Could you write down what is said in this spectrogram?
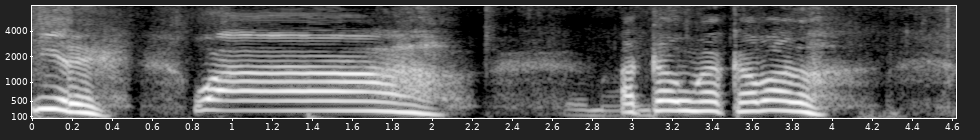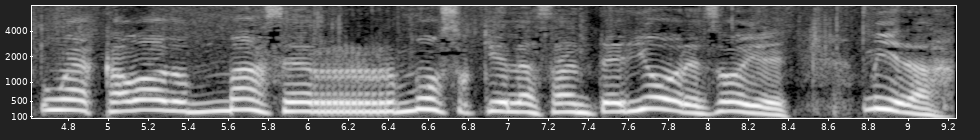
Miren, wow, acá un acabado, un acabado más hermoso que las anteriores, oye, mira,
